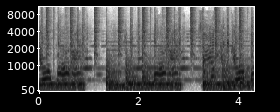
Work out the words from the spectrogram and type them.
your body, body, feel your body.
